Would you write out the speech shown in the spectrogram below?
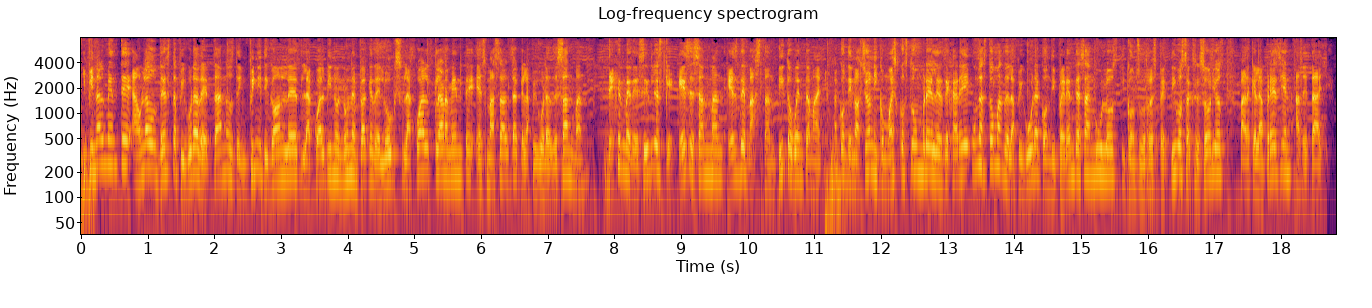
Y finalmente, a un lado de esta figura de Thanos de Infinity Gauntlet, la cual vino en un empaque deluxe, la cual claramente es más alta que la figura de Sandman. Déjenme decirles que ese Sandman es de bastantito buen tamaño. A continuación, y como es costumbre, les dejaré unas tomas de la figura con diferentes ángulos y con sus respectivos accesorios para que la aprecien a detalle.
